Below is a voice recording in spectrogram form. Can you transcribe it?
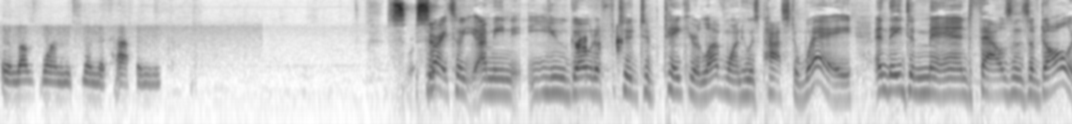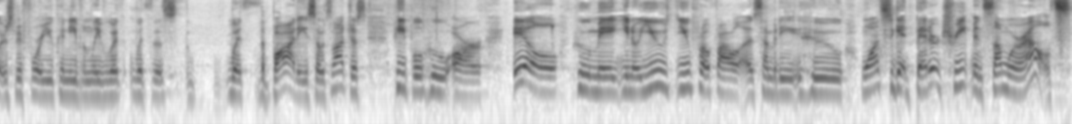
their loved ones when this happens. So- right. So, I mean, you go to, to, to take your loved one who has passed away, and they demand thousands of dollars before you can even leave with, with this with the body. So it's not just people who are ill who may, you know, you you profile as somebody who wants to get better treatment somewhere else,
